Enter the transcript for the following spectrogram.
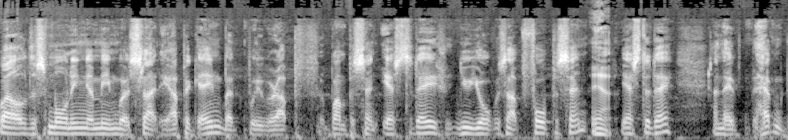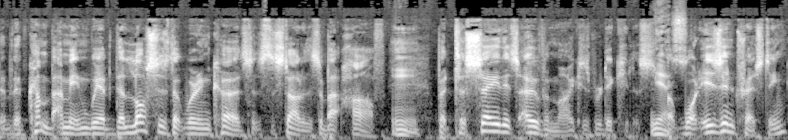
Well, this morning, I mean, we're slightly up again, but we were up 1% yesterday. New York was up 4% yeah. yesterday. And they haven't, they've come back. I mean, we have the losses that were incurred since the start of this, about half. Mm. But to say that it's over, Mike, is ridiculous. Yes. But what is interesting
